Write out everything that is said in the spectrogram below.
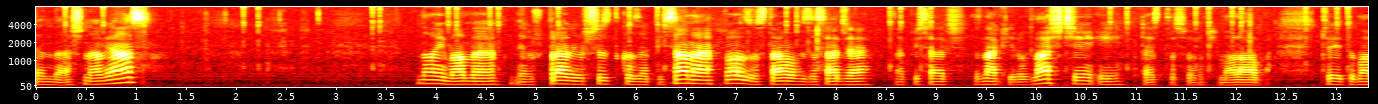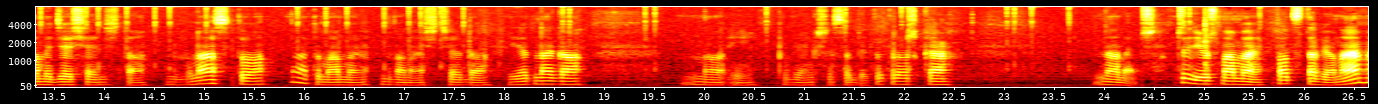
ten nasz nawias no i mamy już prawie wszystko zapisane. Pozostało w zasadzie napisać znaki równości i te stosunki molowe. Czyli tu mamy 10 do 12, a tu mamy 12 do 1. No i powiększę sobie to troszkę. No dobrze, czyli już mamy podstawione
